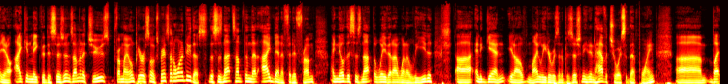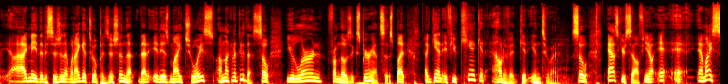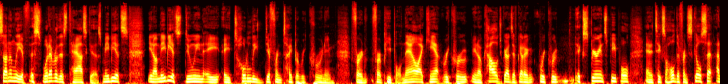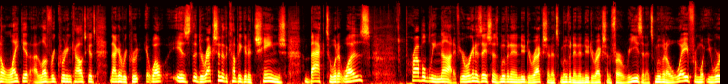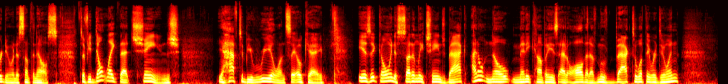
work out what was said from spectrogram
you know, I can make the decisions, I'm going to choose from my own personal experience. I don't want to do this. This is not something that I benefited from. I know this is not not the way that I want to lead. Uh, and again, you know, my leader was in a position he didn't have a choice at that point. Um, but I made the decision that when I get to a position that that it is my choice, I'm not going to do this. So you learn from those experiences. But again, if you can't get out of it, get into it. So ask yourself, you know, am I suddenly, if this, whatever this task is, maybe it's, you know, maybe it's doing a, a totally different type of recruiting for, for people. Now I can't recruit, you know, college grads. I've got to recruit experienced people and it takes a whole different skill set. I don't like it. I love recruiting college kids. Now I'm to recruit. Well, is the direction of the company going to change back to what it was? Probably not. If your organization is moving in a new direction, it's moving in a new direction for a reason. It's moving away from what you were doing to something else. So if you don't like that change, you have to be real and say, okay, is it going to suddenly change back? I don't know many companies at all that have moved back to what they were doing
